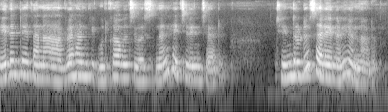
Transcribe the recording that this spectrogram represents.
లేదంటే తన ఆగ్రహానికి గురి కావలసి వస్తుందని హెచ్చరించాడు. చంద్రుడు సరేనని అన్నాడు.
